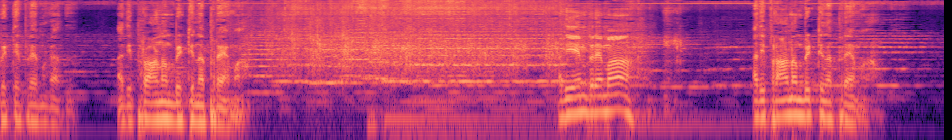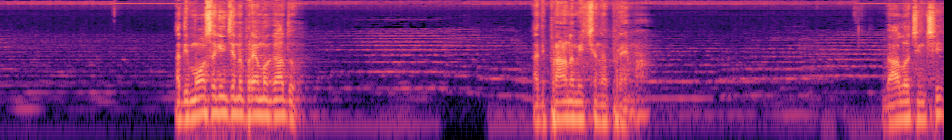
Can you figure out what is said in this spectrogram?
పెట్టే ప్రేమ కాదు. అది ప్రాణం పెట్టిన ప్రేమ. అది ఏం ప్రేమ? అది ప్రాణం పెట్టిన ప్రేమ. అది మోసగించిన ప్రేమ కాదు. అది ప్రాణం ఇచ్చిన ప్రేమ. ఇది ఆలోచించి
